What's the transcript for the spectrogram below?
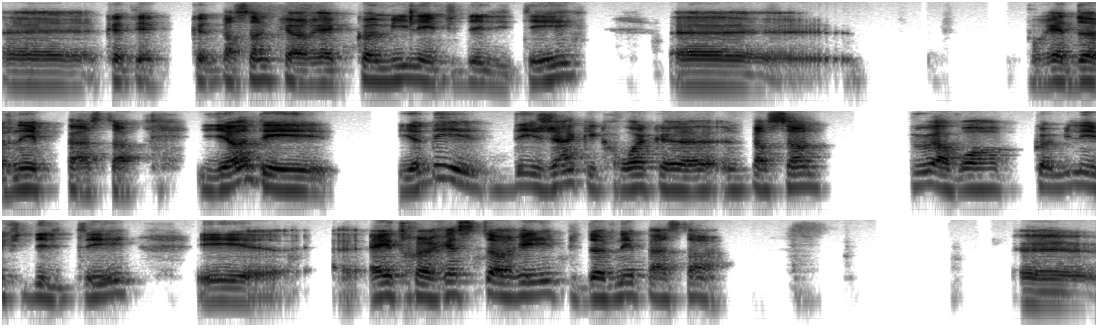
euh, qu'une personne qui aurait commis l'infidélité euh, pourrait devenir pasteur. Il y a des, il y a des, gens qui croient qu'une personne peut avoir commis l'infidélité et euh, être restaurée puis devenir pasteur. Euh,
